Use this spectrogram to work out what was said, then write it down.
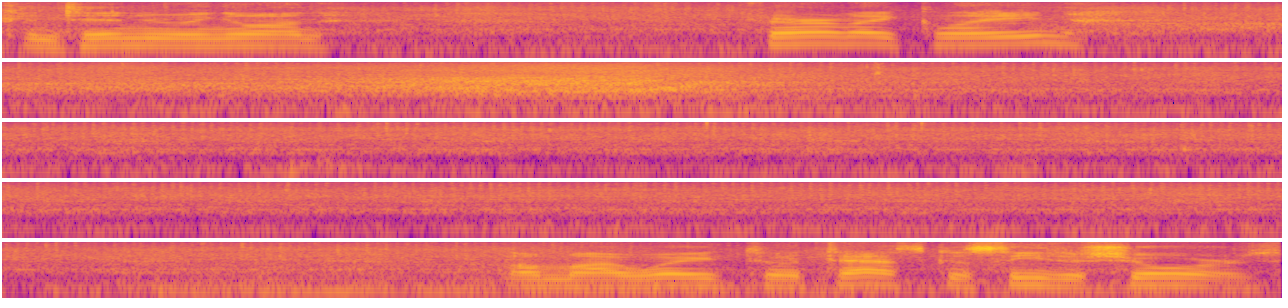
Continuing on Fair Lake Lane. On my way to Atascocita Shores.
